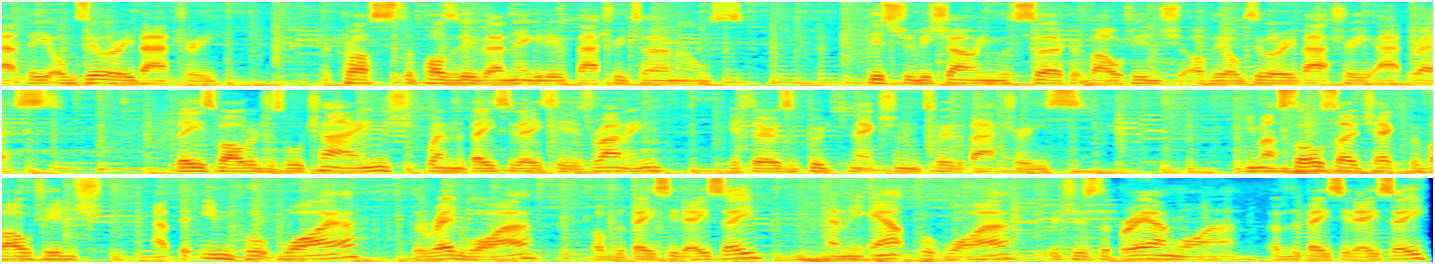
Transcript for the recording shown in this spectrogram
at the auxiliary battery across the positive and negative battery terminals. This should be showing the circuit voltage of the auxiliary battery at rest. These voltages will change when the BCDC is running if there is a good connection to the batteries. You must also check the voltage at the input wire, the red wire of the BCDC, and the output wire, which is the brown wire of the BCDC,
